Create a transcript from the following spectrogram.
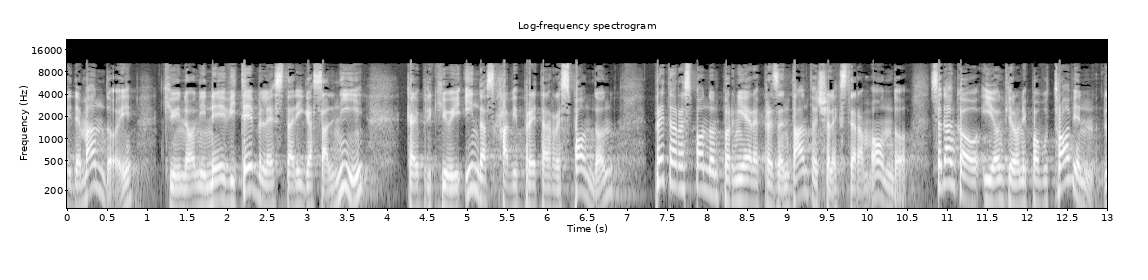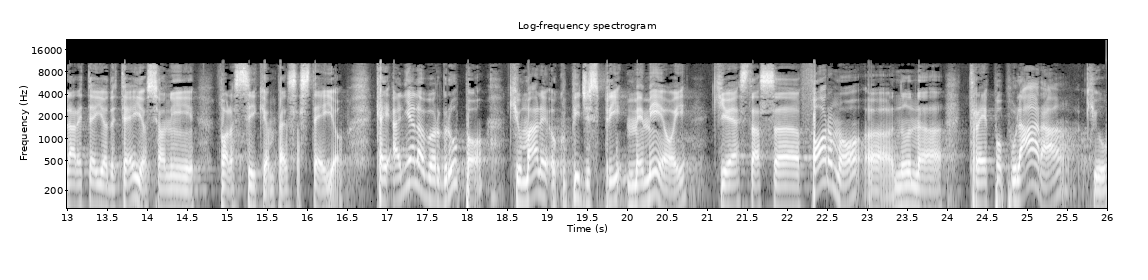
i demandoi, kiuin oni neeviteble starigas al ni, kai pri kiui indas havi pretan respondon, preta respondon per nie representanto ce l'extera mondo, sed anco io anche non i povu trovi in la reteio de teio, se oni volas si che un pensa steio, cae alia labor gruppo, chiu male occupigis pri memeoi, kiu estas uh, formo uh, nun uh, tre populara, kiu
